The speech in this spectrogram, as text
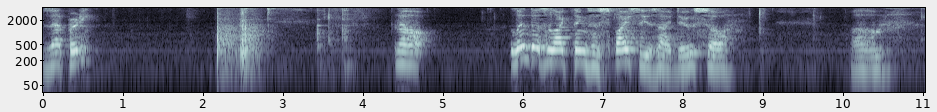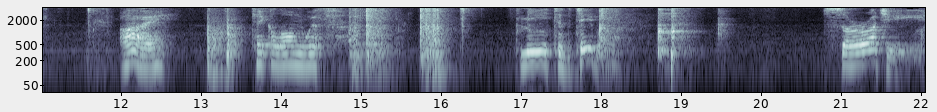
Is that pretty? Now, Lynn doesn't like things as spicy as I do, so um, I take along with me to the table sriracha.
